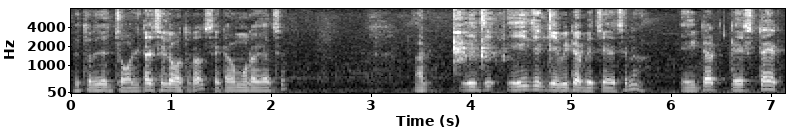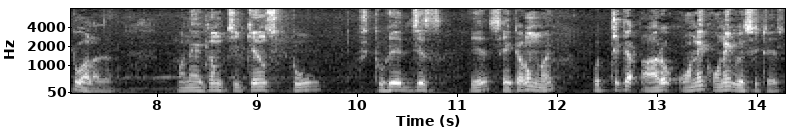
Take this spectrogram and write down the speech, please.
ভিতরে যে জলটা ছিল অতটা, সেটাও মরে গেছে। আর এই যে এই যে গ্রেভিটা বেঁচে আছে না, এইটার টেস্টটাই একটু আলাদা। মানে একদম চিকেন স্টু স্টুয়ের যে ইয়ে সেরকম নয়, ওর থেকে আরও অনেক অনেক বেশি টেস্ট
